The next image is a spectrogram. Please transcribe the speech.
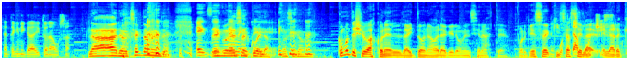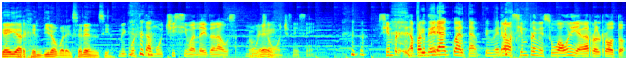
La técnica de Daytona USA. Claro, exactamente. Exactamente. Vengo de esa escuela, básicamente. ¿Cómo te llevas con el Daytona ahora que lo mencionaste? Porque ese Me quizás el, el arcade argentino por excelencia. Me cuesta muchísimo el Daytona USA. Mucho, mucho. Sí, sí. Siempre, aparte. Primera, cuarta, primera. No, siempre me subo a uno y agarro el roto.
